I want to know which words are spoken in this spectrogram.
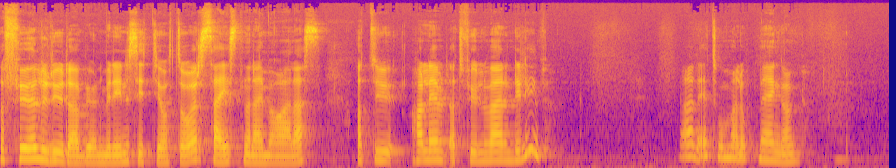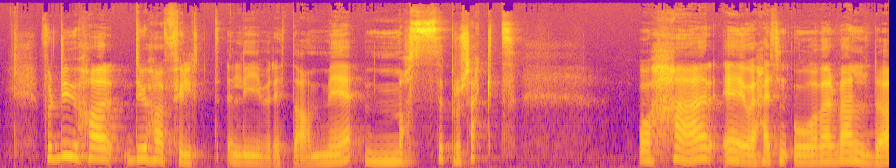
Da føler du da, Bjørn, med dine 78 år, 16 av dem med ALS, at du har levd et fullverdig liv? Ja, det er tommel opp med en gang. For du har, du har fylt livet ditt da med masse prosjekt. Og her er jo jeg helt sånn overvelda.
